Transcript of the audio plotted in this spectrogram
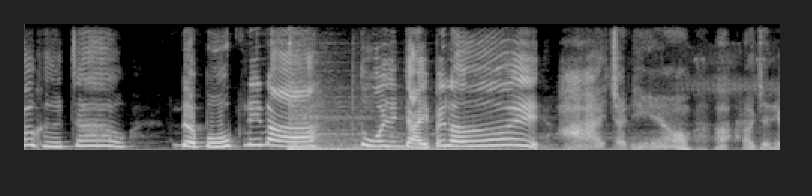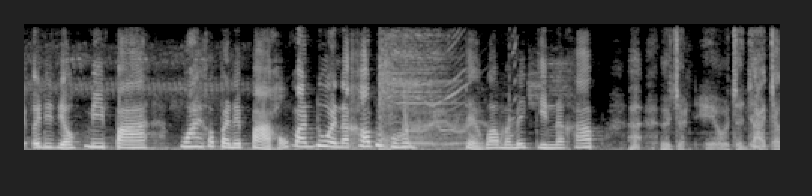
ก็คือเจ้าเดอะบุ๊บนี่นาตัวยังใหญ่ไปเลยหายจะเหนียวอะจะเหนียวเอ้ยเดี๋ยวมีปลาว่ายเข้าไปในป่าของมันด้วยนะครับ ทุกคน แต่ว่ามันไม่กินนะครับเฮ้ยจะเหนียวฉันอยากจะ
